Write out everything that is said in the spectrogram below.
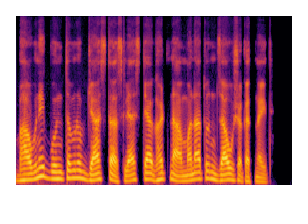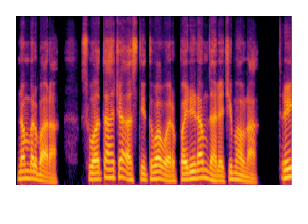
भावनिक गुंतवणूक जास्त असल्यास त्या घटना मनातून जाऊ शकत नाहीत. नंबर बारा. स्वतःच्या अस्तित्वावर परिणाम झाल्याची भावना. Three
